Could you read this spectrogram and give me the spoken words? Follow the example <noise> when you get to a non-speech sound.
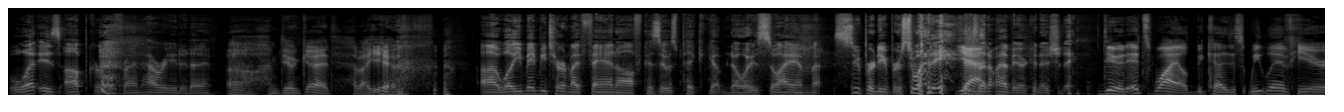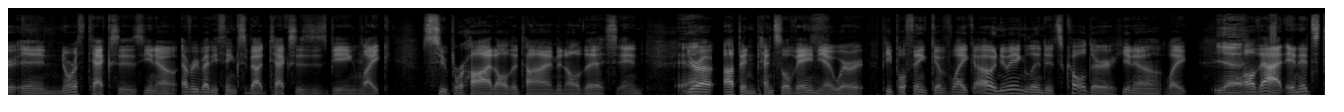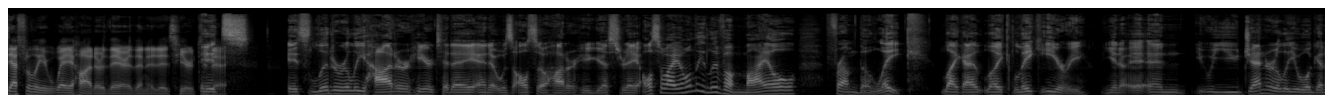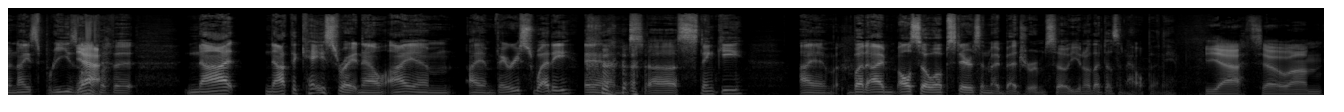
What is up, girlfriend? How are you today? oh, I'm doing good. How about you? <laughs> Uh, well, you made me turn my fan off because it was picking up noise, so I am super duper sweaty <laughs> because Yeah. I don't have air conditioning. <laughs> Dude, it's wild because we live here in North Texas. You know, everybody thinks about Texas as being like super hot all the time and all this. And you're uh, up in Pennsylvania where people think of like, oh, New England, it's colder, you know, like Yeah. all that. And it's definitely way hotter there than it is here today. It's it's literally hotter here today, and it was also hotter here yesterday. Also, I only live a mile from the lake, like I like Lake Erie, you know, and you, generally will get a nice breeze Yeah. off of it. Not not the case right now. I am I am very sweaty and <laughs> uh, stinky. I am, but I'm also upstairs in my bedroom, so you know that doesn't help any. yeah. So, um,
